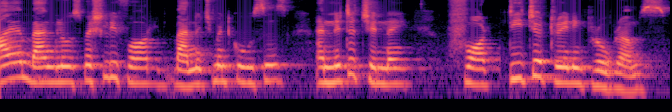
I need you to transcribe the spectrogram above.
IIM Bangalore, especially for management courses, and NITT Chennai for teacher training programs.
